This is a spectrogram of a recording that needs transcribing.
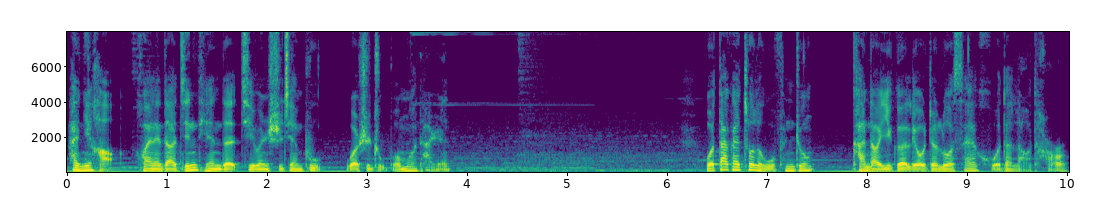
嗨，你好，欢迎来到今天的奇闻事件部，我是主播莫大人。我大概坐了五分钟，看到一个留着络腮胡的老头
